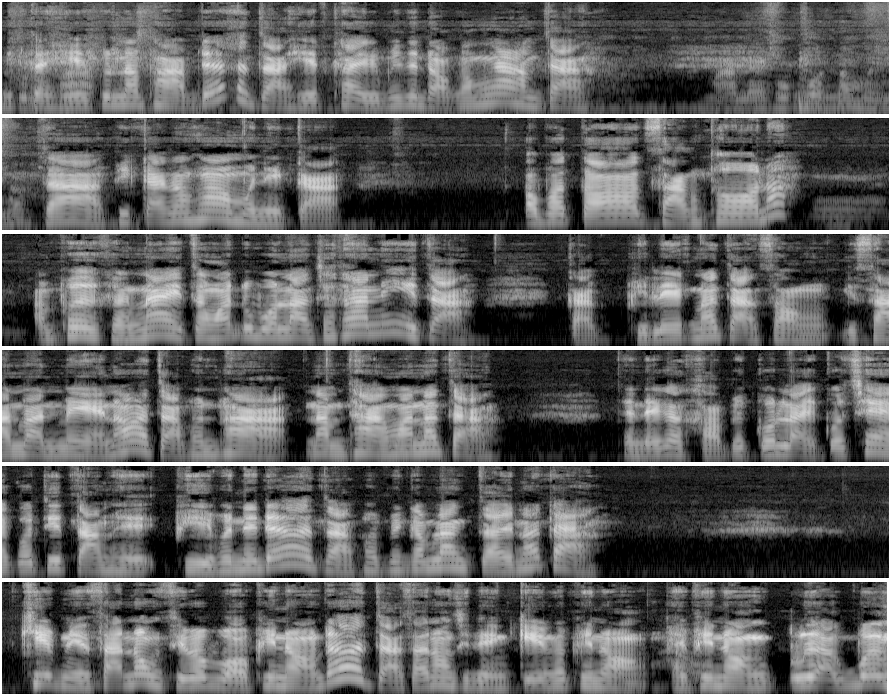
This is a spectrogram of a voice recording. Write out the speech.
มีแต่เห็ดคุณภาพเด้อจ้ะเห็ดไข่มีแต่ดอกงามๆจ้ะ มาในทุกคนเนาะเหมือนเนาะจ้าพี่การของเฮามื้อนี้กะอบตสังทอเนาะ อำเภอเขืองในจังหวัดอุบลราชธานีจ้ะกับพี่เล็กเนาะจ้ะสองอีสานบ้านแม่เนาะจ้ะเพิ่นพานำทางมาเนาะจ้ะ จังไดก็เข้าไปกดไลค์กดแชร์กดติดตามให้พี่เพิ่นได้เด้อจ้ะเพื่อเป็นกำลังใจเนาะจ้ะคลิปนี้สาวนงสิมาบอกพี่น้องเด้อจ้ะสาวนงสิเล่นเกมกับพี่น้อง ให้พี่น้องเลือกเบิ่ง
